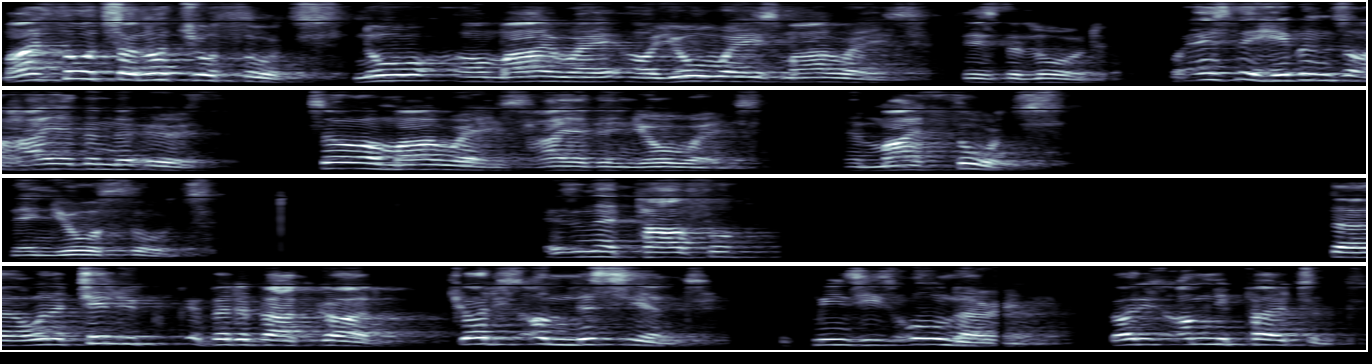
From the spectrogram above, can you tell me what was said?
My thoughts are not your thoughts, nor are my way are your ways my ways, says the Lord. For as the heavens are higher than the earth, so are my ways higher than your ways, and my thoughts than your thoughts. Isn't that powerful? So I want to tell you a bit about God. God is omniscient. It means he's all knowing. God is omnipotent,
